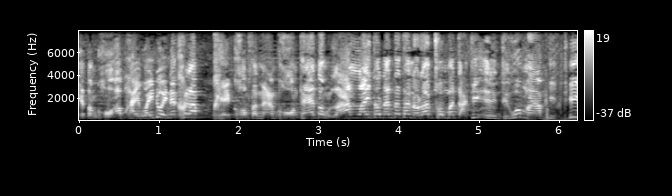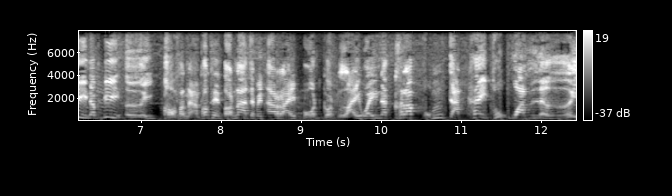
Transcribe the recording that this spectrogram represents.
ก็ต้องขออภัยไว้ด้วยนะครับ เพจขอบสนามของแท้ต้องล้านไลค์เท่านั้นถ้าท่านรับชมมาจากที่อื่น ถือว่ามาผิดที่นะพี่เอ๋ย ขอบสนามท็อป 10 ตอนหน้าจะเป็นอะไรโปรดกดไลค์ไว้นะครับ ผมจัดให้ทุกวันเลย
